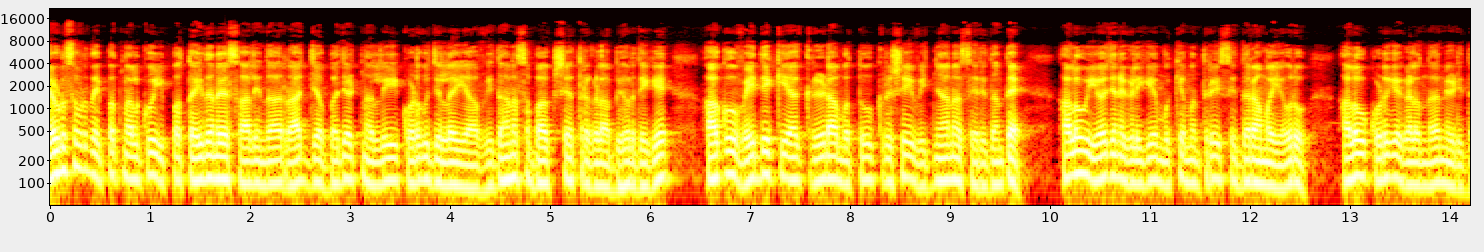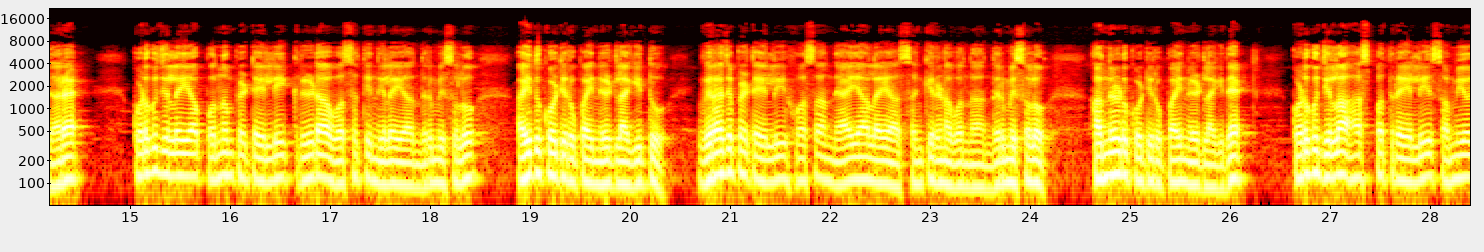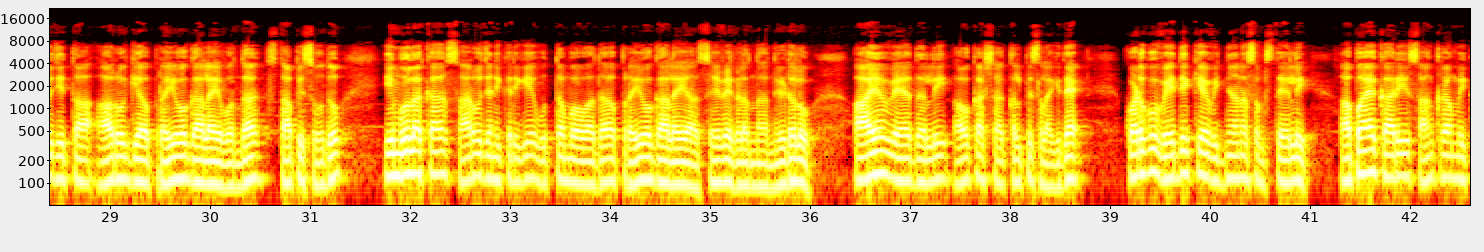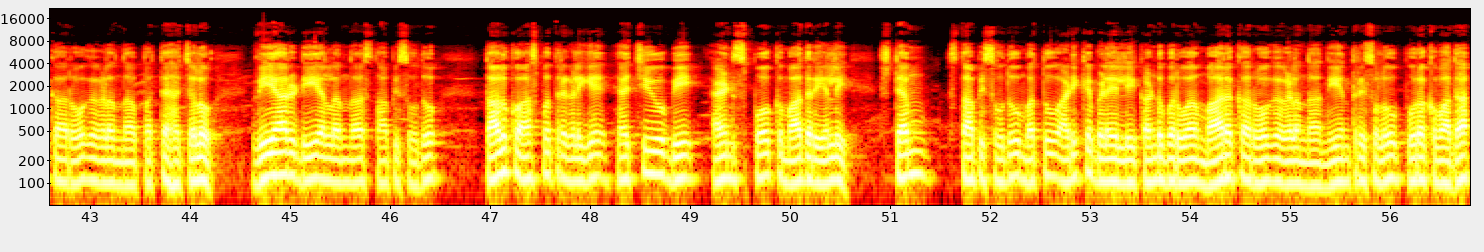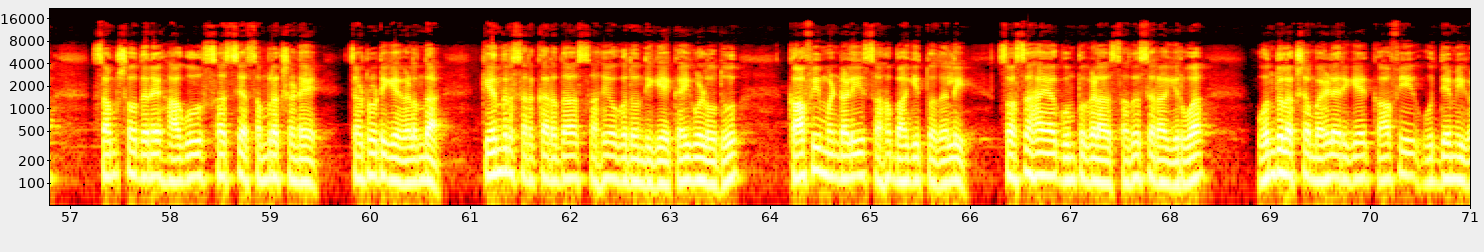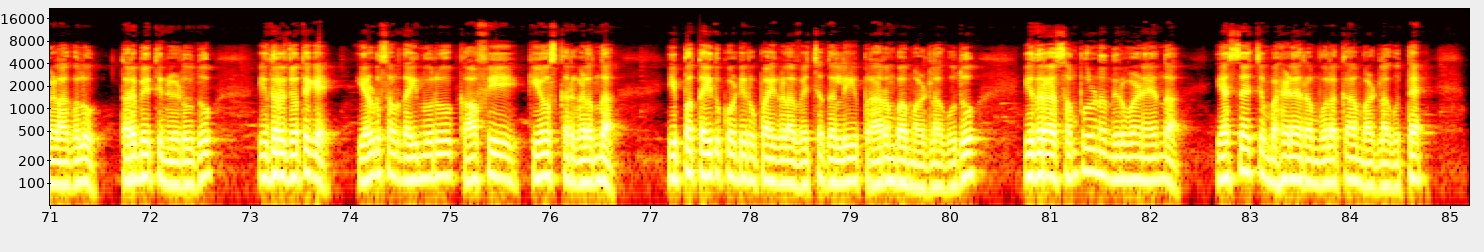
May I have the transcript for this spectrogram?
ಎರಡು ಸಾವಿರದ ಇಪ್ಪತ್ನಾಲ್ಕು, ಇಪ್ಪತ್ತೈದನೇ ಸಾಲಿನ ರಾಜ್ಯ ಬಜೆಟ್ನಲ್ಲಿ ಕೊಡಗು ಜಿಲ್ಲೆಯ ವಿಧಾನಸಭಾ ಕ್ಷೇತ್ರಗಳ ಅಭಿವೃದ್ಧಿಗೆ ಹಾಗೂ ವೈದ್ಯಕೀಯ ಕ್ರೀಡಾ ಮತ್ತು ಕೃಷಿ ವಿಜ್ಞಾನ ಸೇರಿದಂತೆ ಹಲವು ಯೋಜನೆಗಳಿಗೆ ಮುಖ್ಯಮಂತ್ರಿ ಸಿದ್ದರಾಮಯ್ಯ ಅವರು ಹಲವು ಕೊಡುಗೆಗಳನ್ನು ನೀಡಿದ್ದಾರೆ. ಕೊಡಗು ಜಿಲ್ಲೆಯ ಪೊನ್ನಂಪೇಟೆಯಲ್ಲಿ ಕ್ರೀಡಾ ವಸತಿ ನಿಲಯ ನಿರ್ಮಿಸಲು ಐದು ಕೋಟಿ ರೂಪಾಯಿ ನೀಡಲಾಗಿದ್ದು, ವಿರಾಜಪೇಟೆಯಲ್ಲಿ ಹೊಸ ನ್ಯಾಯಾಲಯ ಸಂಕೀರ್ಣವನ್ನು ನಿರ್ಮಿಸಲು ಹನ್ನೆರಡು ಕೋಟಿ ರೂಪಾಯಿ ನೀಡಲಾಗಿದೆ. ಕೊಡಗು ಜಿಲ್ಲಾ ಆಸ್ಪತ್ರೆಯಲ್ಲಿ ಸಂಯೋಜಿತ ಆರೋಗ್ಯ ಪ್ರಯೋಗಾಲಯವೊಂದ ಸ್ಥಾಪಿಸುವುದು ಈ ಮೂಲಕ ಸಾರ್ವಜನಿಕರಿಗೆ ಉತ್ತಮವಾದ ಪ್ರಯೋಗಾಲಯ ಸೇವೆಗಳನ್ನು ನೀಡಲು ಆಯವ್ಯಯದಲ್ಲಿ ಅವಕಾಶ ಕಲ್ಪಿಸಲಾಗಿದೆ. ಕೊಡಗು ವೈದ್ಯಕೀಯ ವಿಜ್ಞಾನ ಸಂಸ್ಥೆಯಲ್ಲಿ ಅಪಾಯಕಾರಿ ಸಾಂಕ್ರಾಮಿಕ ರೋಗಗಳನ್ನು ಪತ್ತೆ ಹಚ್ಚಲು ವಿಆರ್ಡಿಎಲ್ ಅನ್ನು ಸ್ಥಾಪಿಸುವುದು. ತಾಲೂಕು ಆಸ್ಪತ್ರೆಗಳಿಗೆ ಎಚ್ಯುಬಿ ಅಂಡ್ ಸ್ಪೋಕ್ ಮಾದರಿಯಲ್ಲಿ ಸ್ಟೆಮ್ ಸ್ಥಾಪಿಸುವುದು ಮತ್ತು ಅಡಿಕೆ ಬೆಳೆಯಲ್ಲಿ ಕಂಡುಬರುವ ಮಾರಕ ರೋಗಗಳನ್ನು ನಿಯಂತ್ರಿಸಲು ಪೂರಕವಾದ ಸಂಶೋಧನೆ ಹಾಗೂ ಸಸ್ಯ ಸಂರಕ್ಷಣೆ ಚಟುವಟಿಕೆಗಳಿಂದ ಕೇಂದ್ರ ಸರ್ಕಾರದ ಸಹಯೋಗದೊಂದಿಗೆ ಕೈಗೊಳ್ಳುವುದು ಕಾಫಿ ಮಂಡಳಿ ಸಹಭಾಗಿತ್ವದಲ್ಲಿ ಸ್ವಸಹಾಯ ಗುಂಪುಗಳ ಸದಸ್ಯರಾಗಿರುವ ಒಂದು ಲಕ್ಷ ಮಹಿಳೆಯರಿಗೆ ಕಾಫಿ ಉದ್ಯಮಿಗಳಾಗಲು ತರಬೇತಿ ನೀಡುವುದು, ಇದರ ಜೊತೆಗೆ ಎರಡು ಸಾವಿರದ ಐನೂರು ಕಾಫಿ ಕಿಯೋಸ್ಕರ್ಗಳಿಂದ ಇಪ್ಪತ್ತೈದು ಕೋಟಿ ರೂಪಾಯಿಗಳ ವೆಚ್ಚದಲ್ಲಿ ಪ್ರಾರಂಭ ಮಾಡಲಾಗುವುದು. ಇದರ ಸಂಪೂರ್ಣ ನಿರ್ವಹಣೆಯಿಂದ ಎಸ್ಎಚ್ ಮಹಿಳೆಯರ ಮೂಲಕ ಮಾಡಲಾಗುತ್ತೆ.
